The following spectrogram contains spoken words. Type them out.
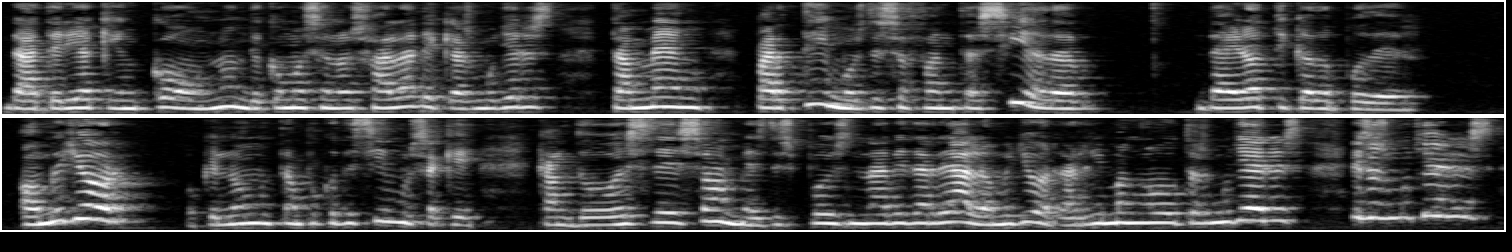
da teoría King Kong, non? De como se nos fala de que as mulleres tamén partimos desa fantasía da, da erótica do poder. Ao mellor, O que non tampouco decimos é que cando eses homes despois na vida real, ao mellor, arriman a outras mulleres, esas mulleres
